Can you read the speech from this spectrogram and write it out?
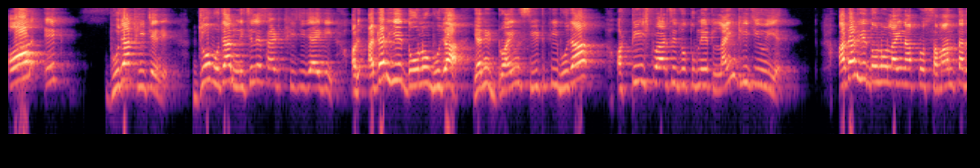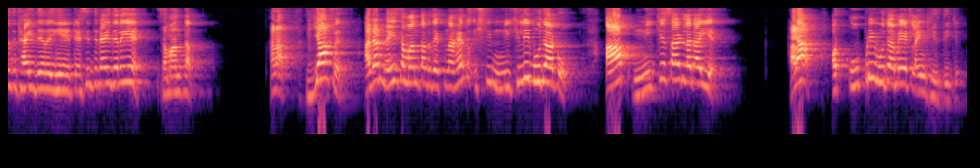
और एक भुजा खींचेंगे। जो भुजा निचले साइड खींची जाएगी। और अगर ये दोनों भुजा, यानी ड्राइंग सीट की भुजा और टी स्क्वायर से जो तुमने एक लाइन खींची हुई है अगर ये दोनों लाइन आपको समांतर दिखाई दे रही है, कैसी दिखाई दे रही है? समांतर। है ना? या फिर अगर नहीं समांतर देखना है तो इसकी निचली भुजा को आप नीचे साइड लगाइए। है ना? और ऊपरी भुजा में एक लाइन खींच दीजिए।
